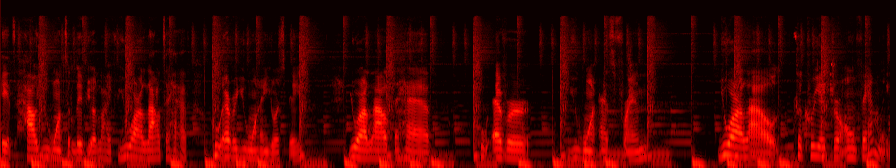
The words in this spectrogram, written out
It's how you want to live your life. You are allowed to have whoever you want in your space. You are allowed to have whoever you want as friends. You are allowed to create your own families.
